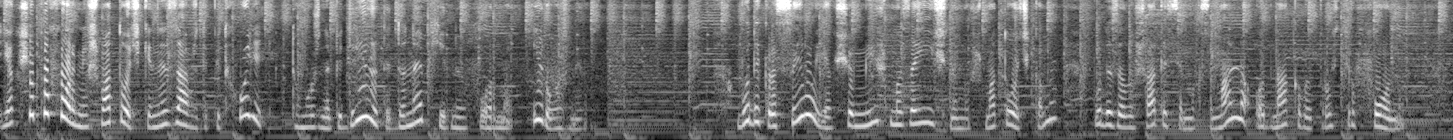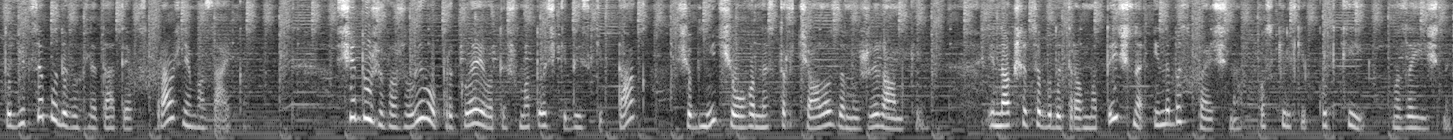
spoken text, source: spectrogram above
Якщо по формі шматочки не завжди підходять, то можна підрізати до необхідної форми і розміру. Буде красиво, якщо між мозаїчними шматочками буде залишатися максимально однаковий простір фону. Тоді це буде виглядати як справжня мозаїка. Ще дуже важливо приклеювати шматочки дисків так, щоб нічого не стирчало за межі рамки. Інакше це буде травматично і небезпечно, оскільки кутки мозаїчних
